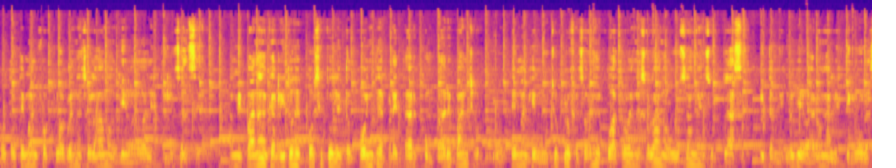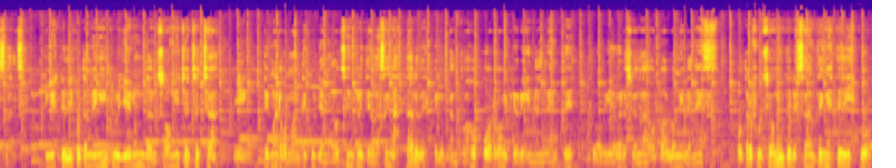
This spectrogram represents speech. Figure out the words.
otro tema del folclore venezolano llevado al estilo salsero. A mi pana Carlitos Espósito le tocó interpretar Compadre Pancho, un tema que muchos profesores de cuatro venezolanos usan en sus clases y también lo llevaron al estilo de la salsa. En este disco también incluyeron Danzón y Cha-Cha-Cha en un tema romántico llamado Siempre te vas en las tardes que lo cantó a Joporro y que originalmente lo había versionado Pablo Milanés. Otra función interesante en este disco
